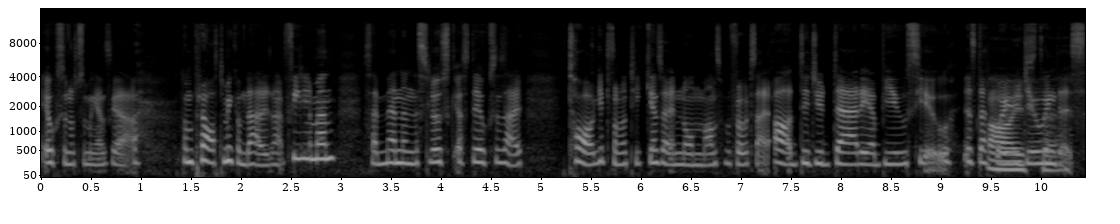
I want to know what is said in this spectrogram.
är också något som är ganska... De pratar mycket om det här i den här filmen. Så här, männen är slusk. Alltså det är också så här taget från artikeln så är det någon man som har frågat så här, ah, did your daddy abuse you? Is that why you're doing det. this?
